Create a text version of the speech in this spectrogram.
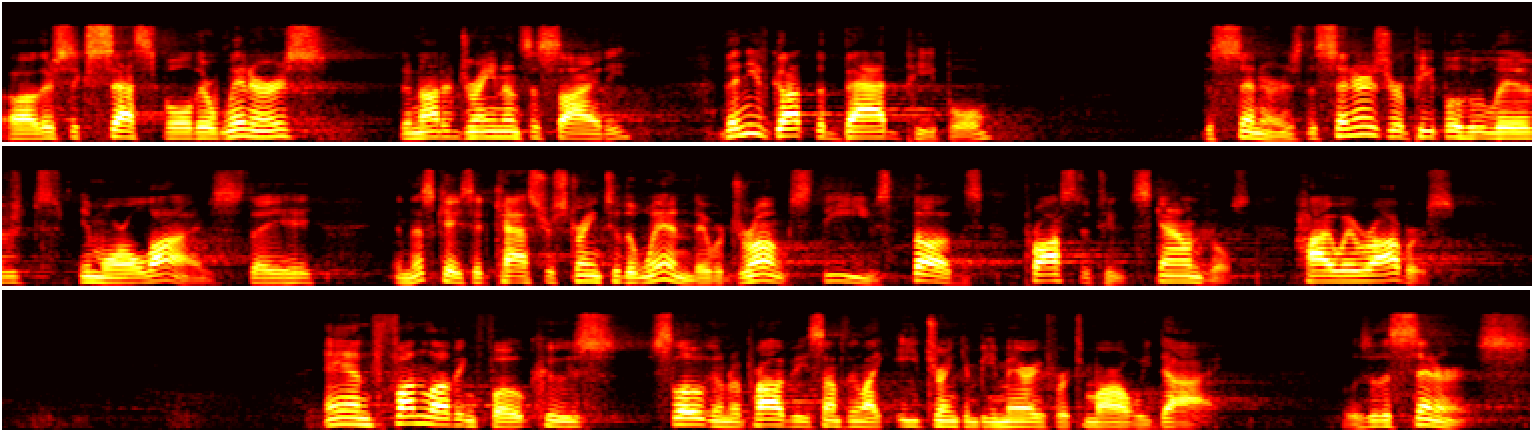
Uh, they're successful. They're winners. They're not a drain on society. Then you've got the bad people, the sinners. The sinners are people who lived immoral lives. They in this case, had cast restraint to the wind. They were drunks, thieves, thugs, prostitutes, scoundrels, highway robbers. And fun loving folk whose slogan would probably be something like eat, drink, and be merry, for tomorrow we die. Those are the sinners.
